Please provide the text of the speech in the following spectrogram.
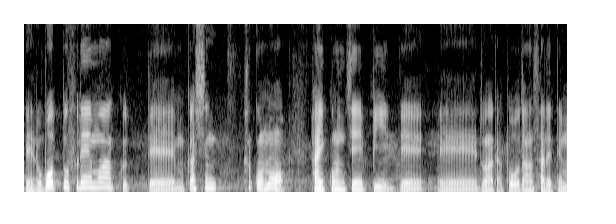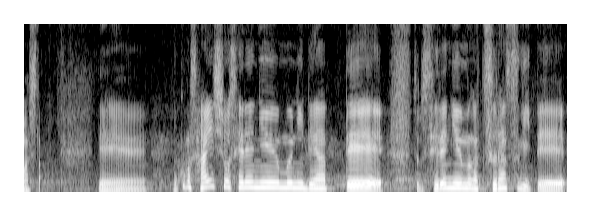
でロボットフレームワークって昔過去の PyConJP で、えー、どなたか登壇されてました。で僕も最初セレニウムに出会ってちょっとセレニウムが辛すぎて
